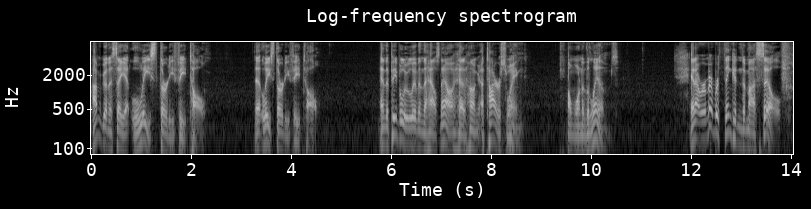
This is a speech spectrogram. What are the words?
I'm going to say, at least 30 feet tall. At least 30 feet tall. And the people who live in the house now had hung a tire swing on one of the limbs. And I remember thinking to myself,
